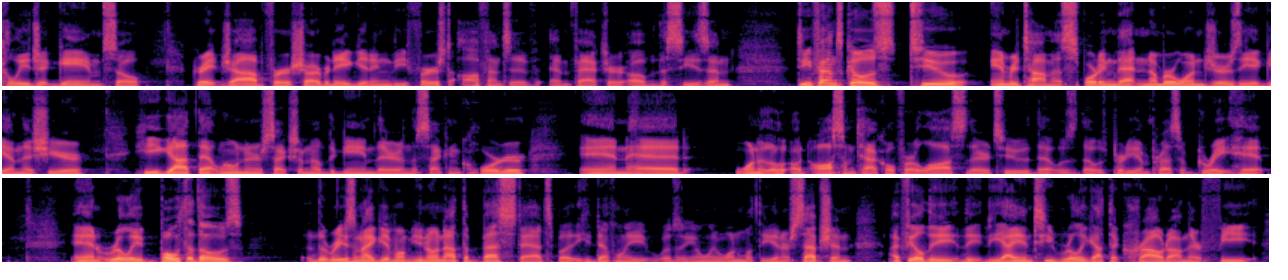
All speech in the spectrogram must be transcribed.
collegiate game. So great job for Charbonnet getting the first offensive M factor of the season. Defense goes to Ambry Thomas, sporting that number one jersey again this year. He got that lone interception of the game there in the second quarter and had one of the, an awesome tackle for a loss there too. That was that was pretty impressive. Great hit, and really both of those. The reason I give him, you know, not the best stats, but he definitely was the only one with the interception. I feel the the, the INT really got the crowd on their feet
